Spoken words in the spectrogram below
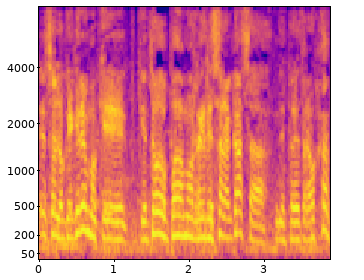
Eso es lo que queremos, que, que todos podamos regresar a casa después de trabajar.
